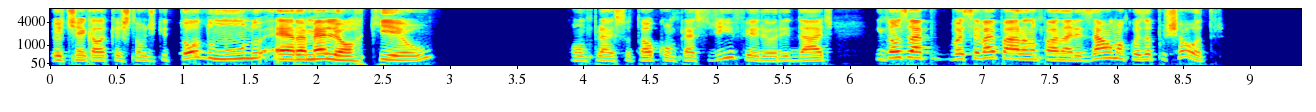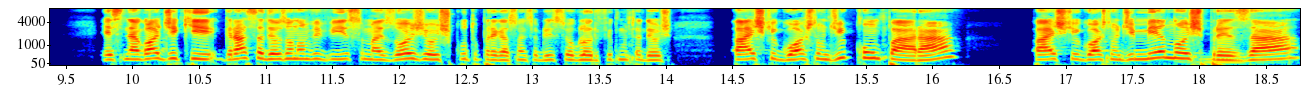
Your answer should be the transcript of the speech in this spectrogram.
eu tinha aquela questão de que todo mundo era melhor que eu. Complexo tal, complexo de inferioridade. Então, você vai, você vai parando para analisar, uma coisa puxa a outra. Esse negócio de que, graças a Deus, eu não vivi isso, mas hoje eu escuto pregações sobre isso, eu glorifico muito a Deus. Pais que gostam de comparar, pais que gostam de menosprezar,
